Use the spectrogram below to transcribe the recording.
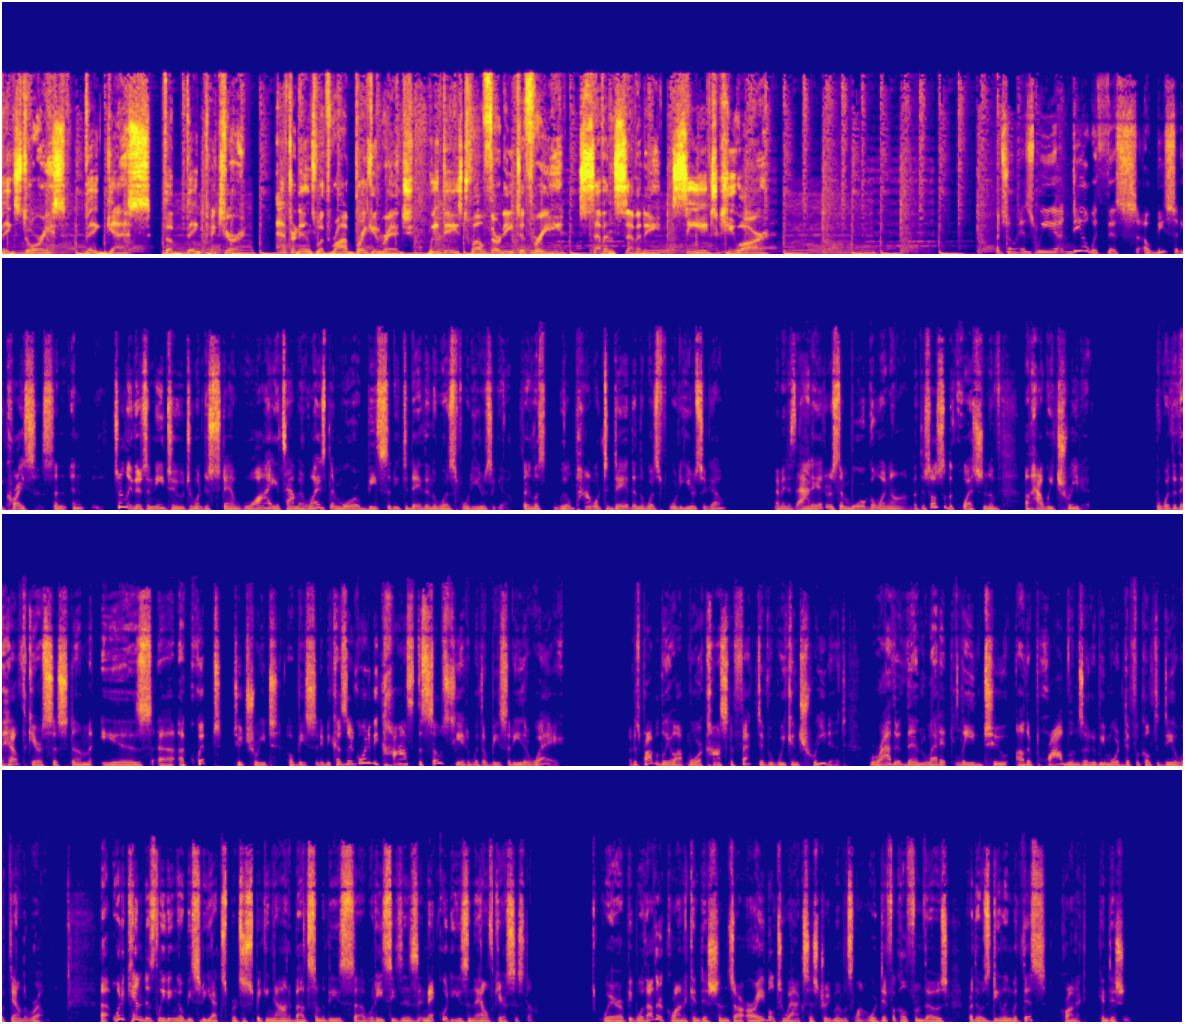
Big stories, big guests, the big picture. Afternoons with Rob Breckenridge. Weekdays 1230 to 3, 770 CHQR. So as we uh, deal with this obesity crisis, and, and certainly there's a need to to understand why it's happening. Why is there more obesity today than there was 40 years ago? Is there less willpower today than there was 40 years ago? I mean, is that it, or is there more going on? But there's also the question of of how we treat it, and whether the healthcare system is uh, equipped to treat obesity, because there are going to be costs associated with obesity either way. But it's probably a lot more cost effective if we can treat it rather than let it lead to other problems that will be more difficult to deal with down the road. Uh, one of Canada's leading obesity experts is speaking out about some of these, uh, what he sees as inequities in the healthcare system, where people with other chronic conditions are, are able to access treatment, it's a lot more difficult from those, for those dealing with this chronic condition,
